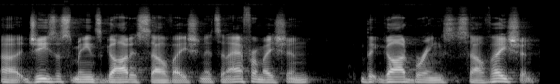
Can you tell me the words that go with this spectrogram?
uh, Jesus means God is salvation. It's an affirmation that God brings salvation.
